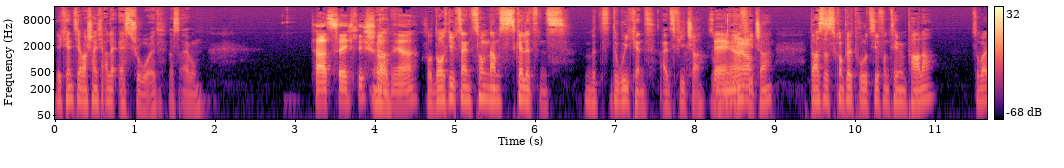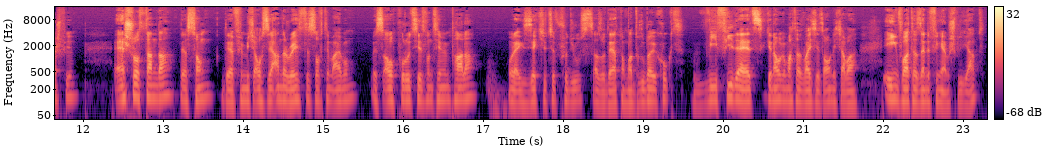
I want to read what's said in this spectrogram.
Ihr kennt ja wahrscheinlich alle Astroworld, das Album. Tatsächlich schon, ja. ja. So, dort gibt es einen Song namens Skeletons mit The Weeknd als Feature. So ein Feature. Das ist komplett produziert von Tame Impala, zum Beispiel. Astro Thunder, der Song, der für mich auch sehr underrated ist auf dem Album, ist auch produziert von Tim Impala oder executive produced. Also der hat nochmal drüber geguckt. Wie viel er jetzt genau gemacht hat, weiß ich jetzt auch nicht, aber irgendwo hat er seine Finger im Spiel gehabt.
